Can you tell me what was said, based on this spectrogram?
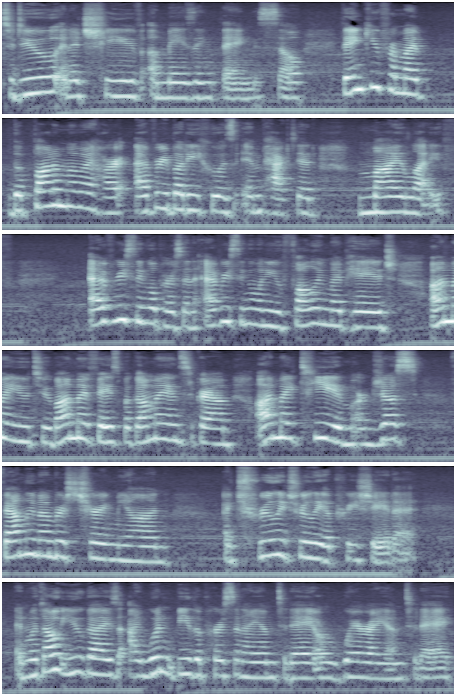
to do and achieve amazing things. So thank you from my the bottom of my heart, everybody who has impacted my life. Every single person, every single one of you following my page, on my YouTube, on my Facebook, on my Instagram, on my team, or just family members cheering me on. I truly, truly appreciate it. And without you guys, I wouldn't be the person I am today or where I am today.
